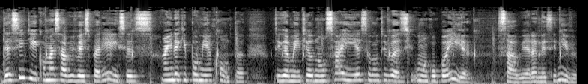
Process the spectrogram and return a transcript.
decidi começar a viver experiências, ainda que por minha conta. Antigamente eu não saía se eu não tivesse uma companhia, sabe? Era nesse nível.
